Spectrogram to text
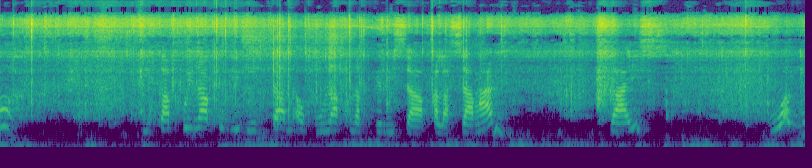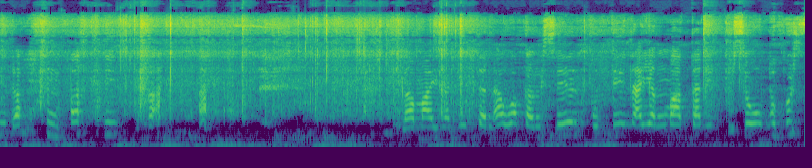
Oh. Ikapoy na ako gibitan ang bulaklak diri sa kalasangan. Guys, huwag yun ang makita. Gamay na din tanawa kang sir, puti na yung mata dito sa ubos.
